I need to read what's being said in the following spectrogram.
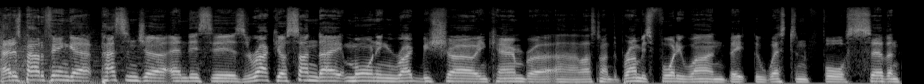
That is Powderfinger Passenger, and this is the Ruck, your Sunday morning rugby show in Canberra. Uh, last night, the Brumbies 41 beat the Western Force 7.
